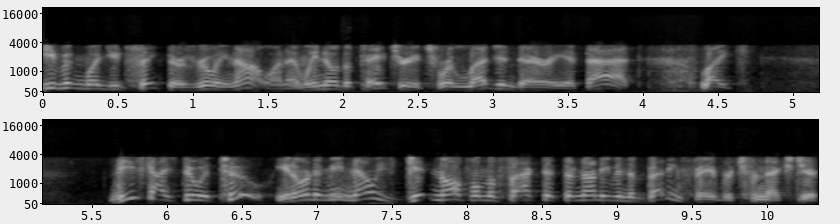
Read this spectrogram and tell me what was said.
even when you'd think there's really not one. And we know the Patriots were legendary at that. Like these guys do it too. You know what I mean? Now he's getting off on the fact that they're not even the betting favorites for next year.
